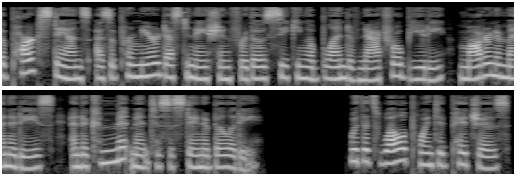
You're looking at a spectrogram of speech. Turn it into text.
The park stands as a premier destination for those seeking a blend of natural beauty, modern amenities, and a commitment to sustainability. With its well-appointed pitches,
